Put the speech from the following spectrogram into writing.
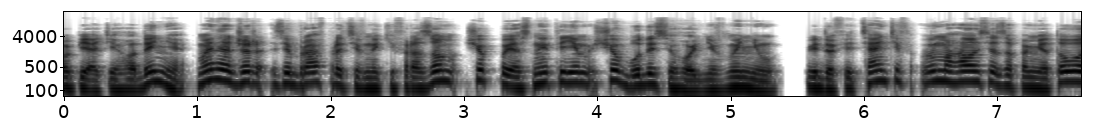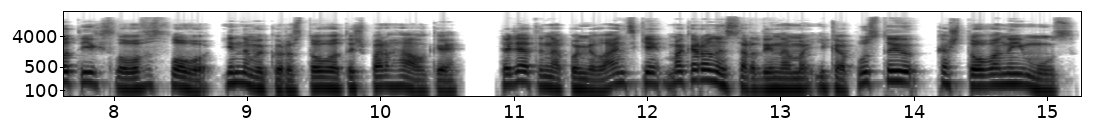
О п'ятій годині менеджер зібрав працівників разом, щоб пояснити їм, що буде сьогодні в меню. Від офіціантів вимагалося запам'ятовувати їх слово в слово і не використовувати шпаргалки, телятина по-міланськи, макарони з сардинами і капустою, каштований мус.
